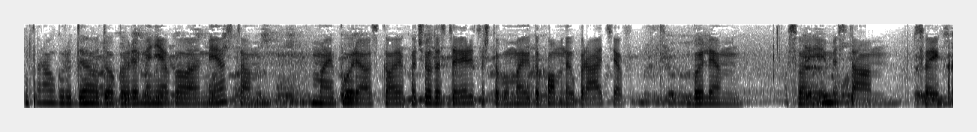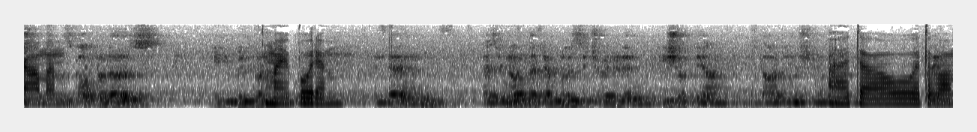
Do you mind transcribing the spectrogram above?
У Парам Гурудева долгое время не было места. Он сказал, я хочу удостовериться, чтобы у моих духовных братьев были свои места, свои храмы His А это у этого,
